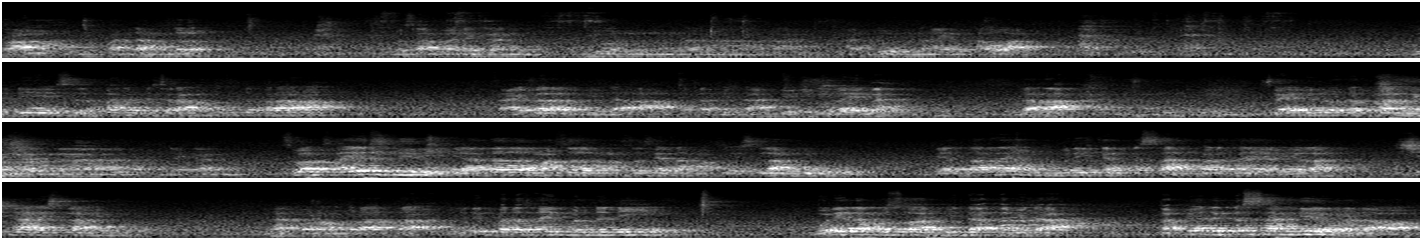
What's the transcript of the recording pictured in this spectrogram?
ceramah di Padang tu lah. bersama dengan Dun uh, Adun Air Tawar. Jadi selepas dari ceramah tu kita berharap saya kata tidak lah, kita tidak ada isu lain lah. Berharap. Saya duduk depan dengan uh, dengan sebab saya sendiri di antara masa-masa saya nak masuk Islam dulu, di antara yang memberikan kesan pada saya ialah syiar Islam itu. Dan orang beratak. Jadi pada saya benda ni bolehlah bersoal bidah atau bidah, tapi ada kesan dia pada dakwah.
